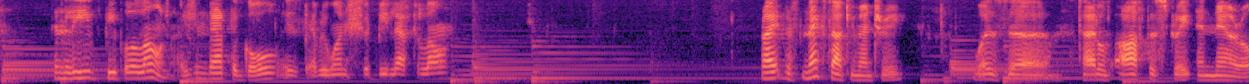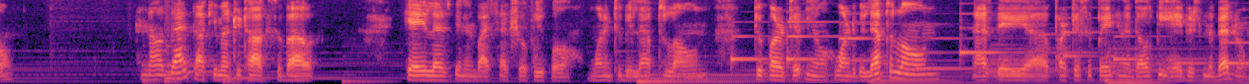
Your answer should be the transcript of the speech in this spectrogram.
then leave people alone. Isn't that the goal? Is everyone should be left alone? Right? This next documentary was uh, titled Off the Straight and Narrow. Now, that documentary talks about gay, lesbian, and bisexual people wanting to be left alone, to part, you know, who want to be left alone as they uh, participate in adult behaviors in the bedroom.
